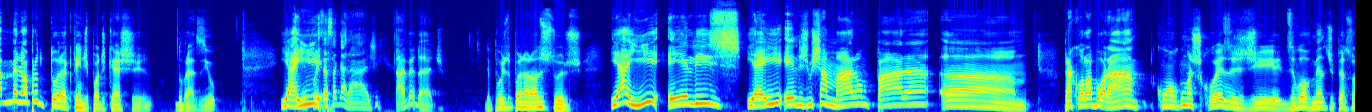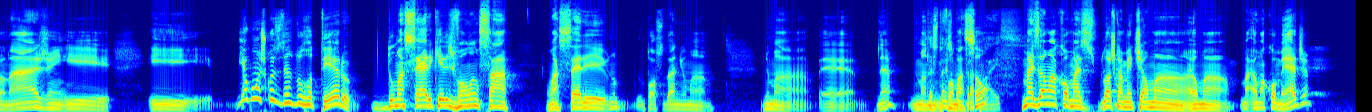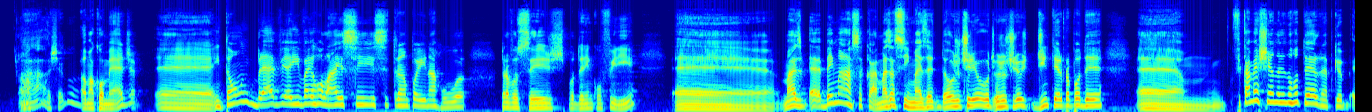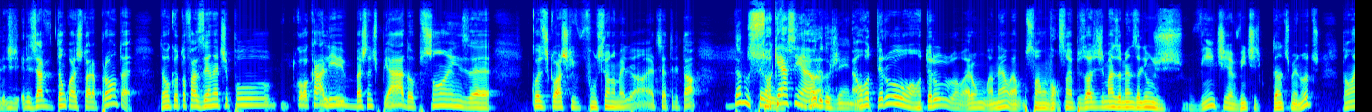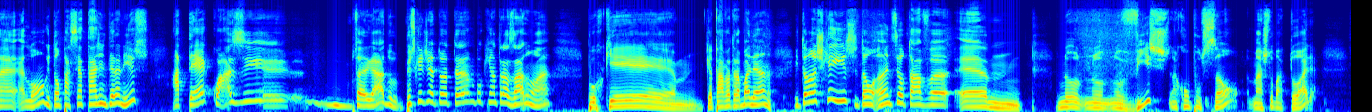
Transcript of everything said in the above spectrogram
a melhor produtora que tem de podcast do Brasil. E aí. Depois dessa garagem. Ah, é verdade. Depois do Poderosa Studios. E aí eles, e aí eles me chamaram para para colaborar com algumas coisas de desenvolvimento de personagem e, e e algumas coisas dentro do roteiro de uma série que eles vão lançar. Uma série, não, não posso dar nenhuma nenhuma é, né? Uma Questões informação. Mas é uma. Mas, logicamente, é uma. É uma, é uma comédia. É uma, Ah, chegou. é uma comédia. É, então, em breve aí vai rolar esse, esse trampo aí na rua para vocês poderem conferir. É, mas é bem massa, cara. Mas assim, mas é- hoje eu tirei, o- hoje eu tirei o dia inteiro para poder é, ficar mexendo ali no roteiro, né? Porque eles já estão com a história pronta. Então o que eu tô fazendo é tipo colocar ali bastante piada, opções, é, coisas que eu acho que funcionam melhor, etc e tal. Dando o seu Só que é assim, é- olho do gênio. É um roteiro, um roteiro era um, né, é são, são episódios de mais ou menos ali uns 20 a 20 e tantos minutos. Então é, é longo, então eu passei a tarde inteira nisso. Até quase. Tá ligado? Por isso que a gente já tô até um pouquinho atrasado no ar. Porque que eu tava trabalhando. Então acho que é isso. Então antes eu tava é, no, no, no vício, na compulsão masturbatória.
